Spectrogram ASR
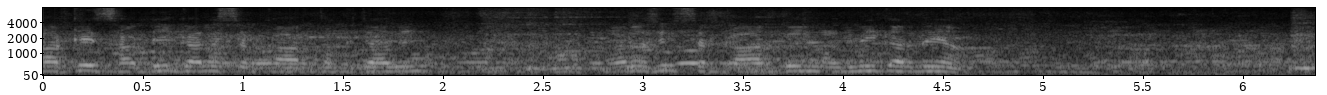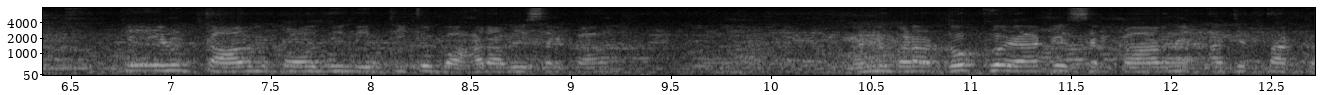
ਤਾਂ ਕਿ ਸਾਡੀ ਗੱਲ ਸਰਕਾਰ ਤੱਕ ਜਾਵੇ। ਔਰ ਅਸੀਂ ਸਰਕਾਰ ਤੋਂ ਇਹ ਮੰਗ ਵੀ ਕਰਦੇ ਹਾਂ ਕਿ ਇਹਨੂੰ ਟਾਲ ਮਟੋਲ ਦੀ ਨੀਤੀ ਚੋਂ ਬਾਹਰ ਆਵੇ ਸਰਕਾਰ। ਮੈਨੂੰ ਬੜਾ ਦੁੱਖ ਹੋਇਆ ਕਿ ਸਰਕਾਰ ਨੇ ਅੱਜ ਤੱਕ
